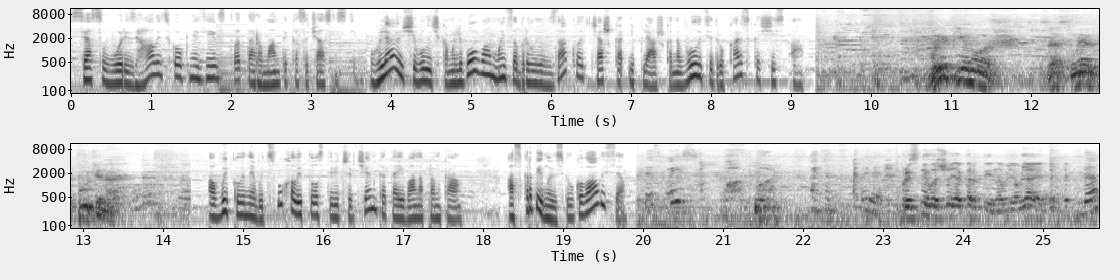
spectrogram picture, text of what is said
вся суворість Галицького князівства та романтика сучасності. Гуляючи вуличками Львова, ми забрели в заклад чашка і пляшка на вулиці Друкарська, 6А. Вип'ємо ж за смерть Путіна. А ви коли-небудь слухали тости від Шевченка та Івана Франка? А з картиною спілкувалися? Приснилось, що я картина, уявляєте? Да?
